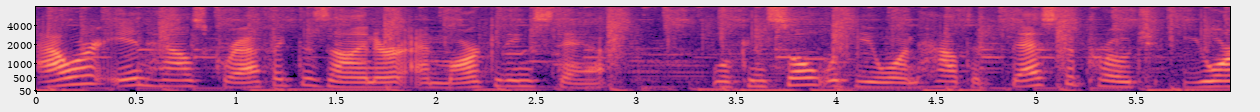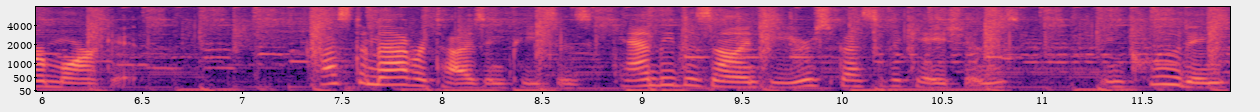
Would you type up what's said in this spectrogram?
Our in-house graphic designer and marketing staff will consult with you on how to best approach your market. Custom advertising pieces can be designed to your specifications, including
